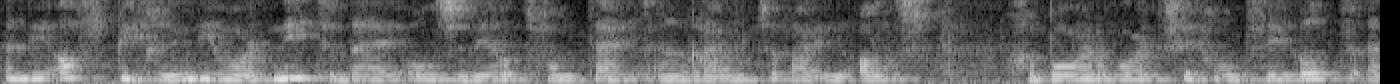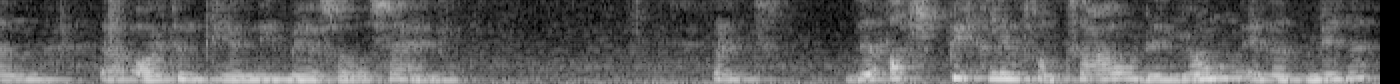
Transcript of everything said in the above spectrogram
En die afspiegeling die hoort niet bij onze wereld van tijd en ruimte, waarin alles geboren wordt, zich ontwikkelt en er ooit een keer niet meer zal zijn. De afspiegeling van Tao, de jong in het midden,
